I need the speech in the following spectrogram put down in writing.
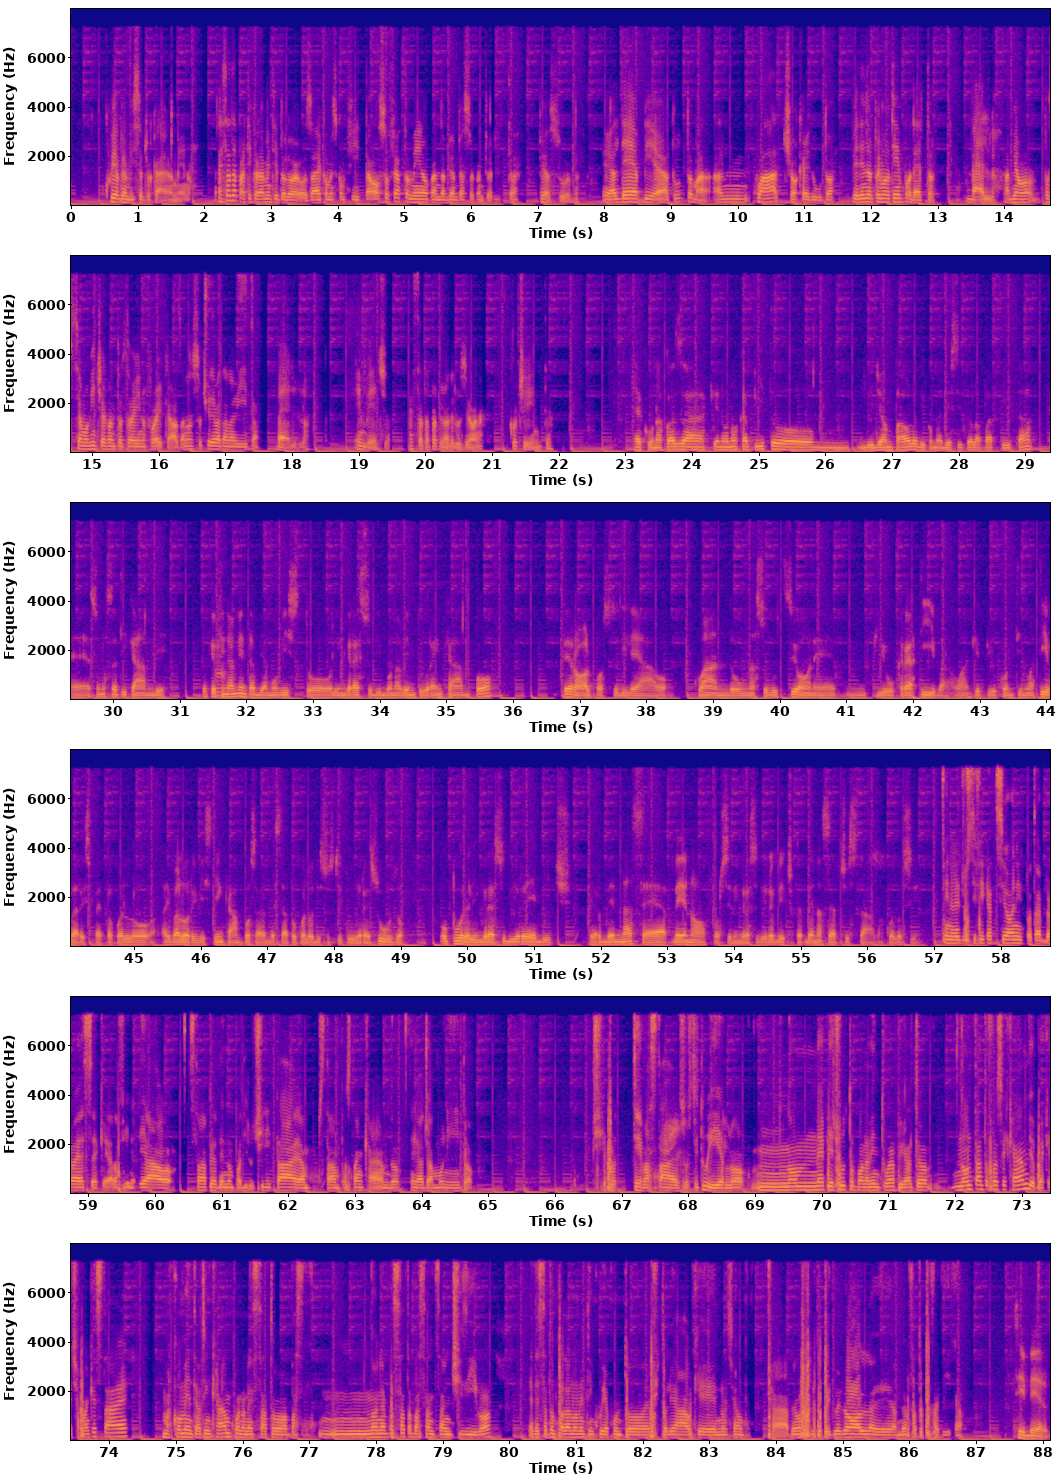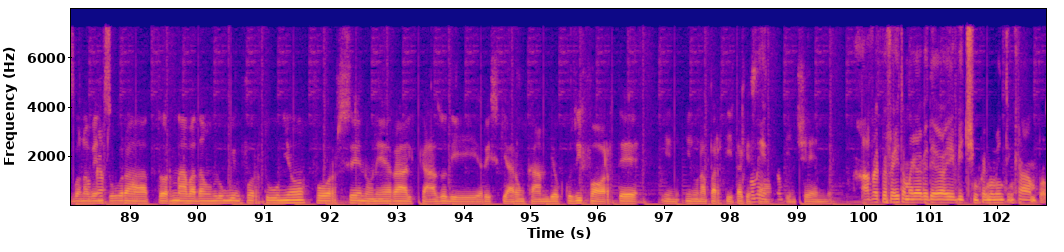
Qui abbiamo visto giocare almeno. È stata particolarmente dolorosa eh, come sconfitta. Ho sofferto meno quando abbiamo perso contro l'Inter. Per assurdo. Era il derby, era tutto, ma al, qua ci ho creduto. Vedendo il primo tempo ho detto: bello, abbiamo, possiamo vincere contro il Torino fuori casa. Non succedeva da una vita. Bello. E invece è stata proprio una delusione cocente. Ecco, una cosa che non ho capito mh, di Giampaolo, di come ha gestito la partita, eh, sono stati i cambi. Perché mm. finalmente abbiamo visto l'ingresso di Bonaventura in campo, però al posto di Leao quando una soluzione più creativa o anche più continuativa rispetto a quello, ai valori visti in campo sarebbe stato quello di sostituire Suso oppure l'ingresso di Rebic per Benasser beh no forse l'ingresso di Rebic per Benasser ci stava quello sì fine le giustificazioni potrebbero essere che alla fine Leao stava perdendo un po' di lucidità stava un po' stancando era già ammonito ci poteva stare sostituirlo. Mm, non mi è piaciuto Bonaventura più che altro, non tanto forse il cambio perché ci può anche stare, ma come è entrato in campo non è stato, abbast- mm, non è stato abbastanza incisivo ed è stato un po' dal momento in cui appunto è uscito Leao che non siamo, cioè, abbiamo subito per due gol e abbiamo fatto più fatica. Sì, beh, Bonaventura tornava da un lungo infortunio, forse non era il caso di rischiare un cambio così forte in, in una partita che stava vincendo. Avrei preferito magari vedere Rebic in quel momento in campo.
